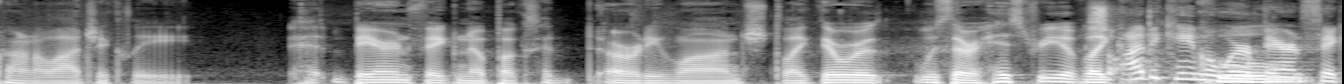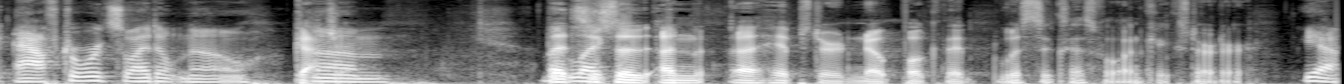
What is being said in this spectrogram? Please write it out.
chronologically, Baron Fig notebooks had already launched. Like, there was was there a history of like? so I became aware of Baron Fig afterwards, so I don't know. Gotcha. Um, but That's like, just a, an- a hipster notebook that was successful on Kickstarter, yeah.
